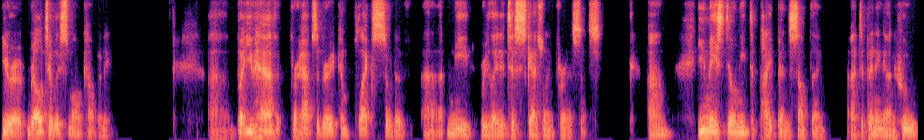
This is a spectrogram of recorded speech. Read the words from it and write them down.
you're a relatively small company, uh, but you have perhaps a very complex sort of uh, need related to scheduling, for instance. Um, you may still need to pipe in something uh, depending on who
